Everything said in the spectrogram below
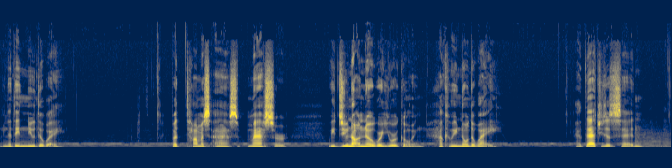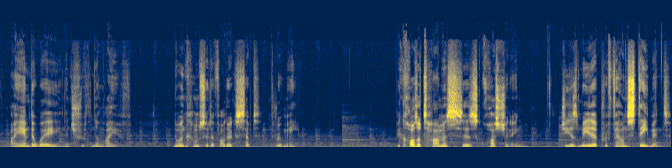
and that they knew the way. But Thomas asked, Master, we do not know where you are going. How can we know the way? At that, Jesus said, I am the way, and the truth, and the life. No one comes to the Father except through me. Because of Thomas's questioning, Jesus made a profound statement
